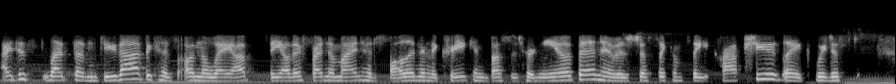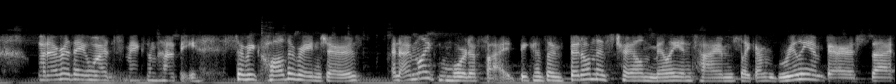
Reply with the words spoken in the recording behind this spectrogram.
I just let them do that because on the way up, the other friend of mine had fallen in the creek and busted her knee open. It was just a complete crapshoot. Like we just whatever they want to make them happy. So we call the rangers, and I'm like mortified because I've been on this trail a million times. Like I'm really embarrassed that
